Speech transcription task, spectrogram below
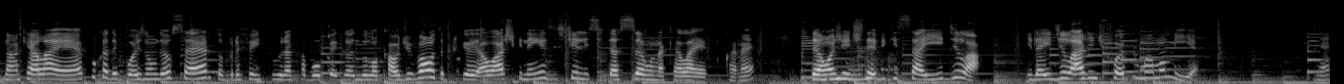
naquela época, depois não deu certo, a prefeitura acabou pegando o local de volta, porque eu acho que nem existia licitação naquela época, né? Então a gente uhum. teve que sair de lá. E daí de lá a gente foi para uma mamia. Né?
